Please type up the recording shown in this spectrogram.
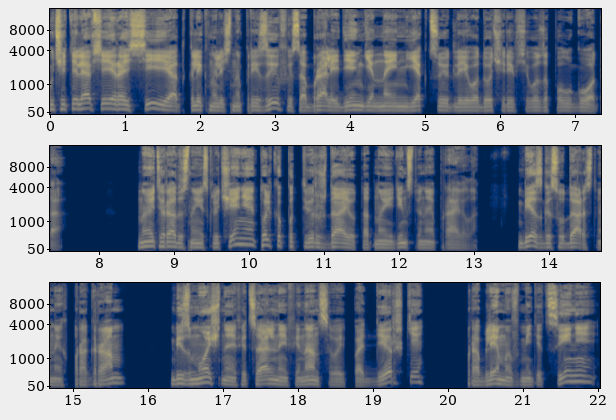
Учителя всей России откликнулись на призыв и собрали деньги на инъекцию для его дочери всего за полгода. Но эти радостные исключения только подтверждают одно единственное правило. Без государственных программ, без мощной официальной финансовой поддержки проблемы в медицине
